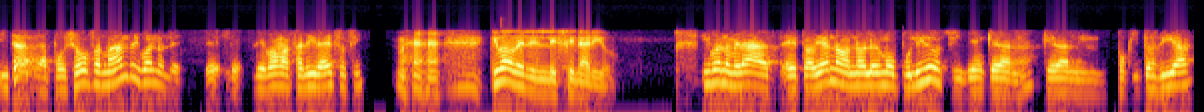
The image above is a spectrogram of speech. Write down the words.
y tal apoyó Fernando y bueno le, le, le vamos a salir a eso sí ¿Qué va a haber en el escenario? Y bueno, mira, eh, todavía no no lo hemos pulido, si bien quedan quedan poquitos días,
